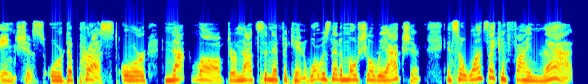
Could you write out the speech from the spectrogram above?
anxious or depressed or not loved or not significant? What was that emotional reaction? And so once I can find that,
